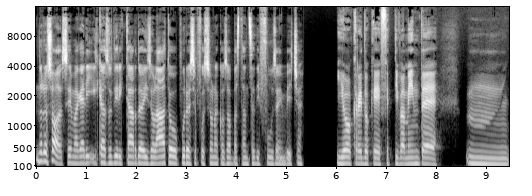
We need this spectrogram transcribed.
non lo so se magari il caso di Riccardo è isolato oppure se fosse una cosa abbastanza diffusa invece. Io credo che effettivamente, mh, mm,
